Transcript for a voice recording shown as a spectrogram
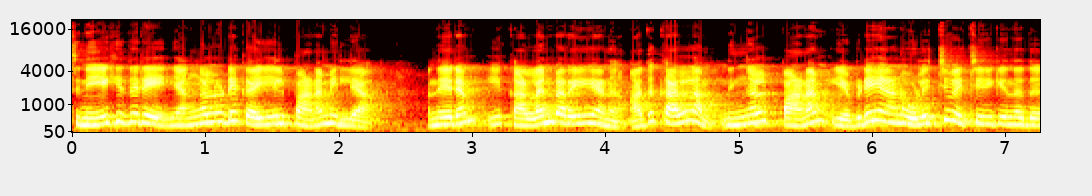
സ്നേഹിതരെ ഞങ്ങളുടെ കയ്യിൽ പണമില്ല. അന്നേരം ഈ കള്ളൻ പറയുകയാണ് അത് കള്ളം. നിങ്ങൾ പണം എവിടെയാണ് ഒളിച്ചു വെച്ചിരിക്കുന്നത്?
